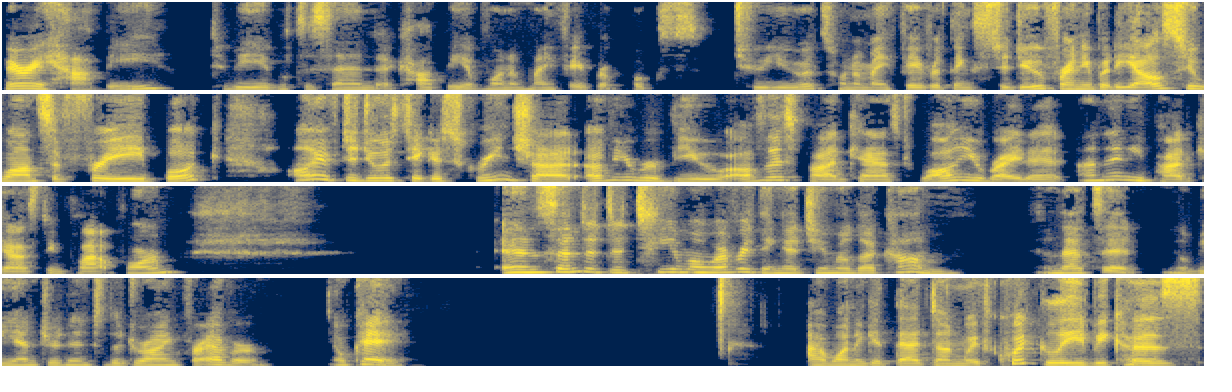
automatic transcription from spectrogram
very happy to be able to send a copy of one of my favorite books to you. It's one of my favorite things to do. For anybody else who wants a free book, all you have to do is take a screenshot of your review of this podcast while you write it on any podcasting platform and send it to tmoeverything at gmail.com. And that's it. You'll be entered into the drawing forever. Okay. I want to get that done with quickly because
